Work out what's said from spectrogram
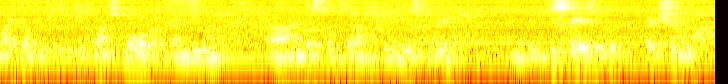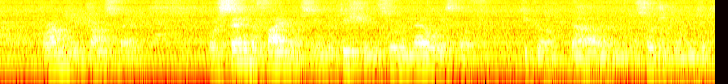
micrometers, which is much smaller than the uh, endoscopes that are being used today. And in this case, we could actually probably transfer or send the fibers into tissue through the narrowest of optical, uh, surgical needles.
